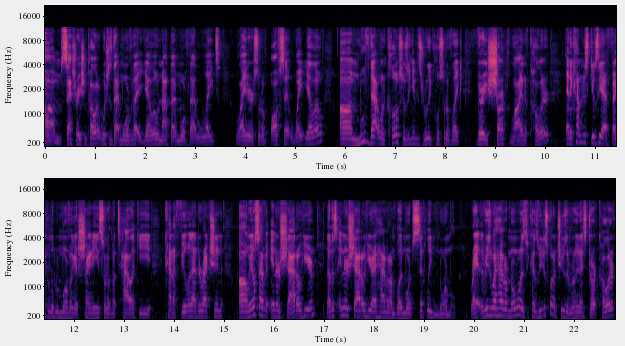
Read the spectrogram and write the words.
um, saturation color, which is that more of that yellow, not that more of that light lighter sort of offset white yellow. Um, move that one closer so you get this really cool sort of like very sharp line of color. And it kind of just gives the effect a little bit more of like a shiny sort of metallic kind of feel in that direction. Um, we also have an inner shadow here. Now this inner shadow here, I have it on blend mode simply normal right? The reason why I have it on normal is because we just want to choose a really nice dark color,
